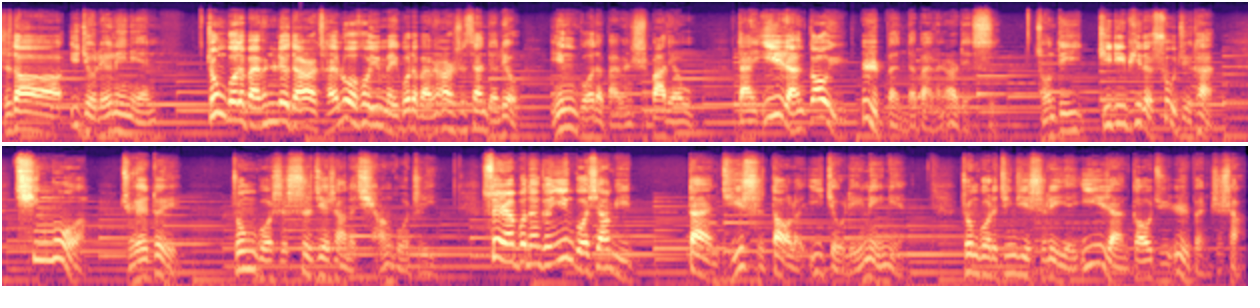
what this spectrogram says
直到一九零零年，中国的百分之六点二才落后于美国的百分之二十三点六，英国的百分之十八点五，但依然高于日本的百分之二点四。从第一 GDP 的数据看，清末啊，绝对中国是世界上的强国之一。虽然不能跟英国相比，但即使到了1900年，中国的经济实力也依然高居日本之上。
